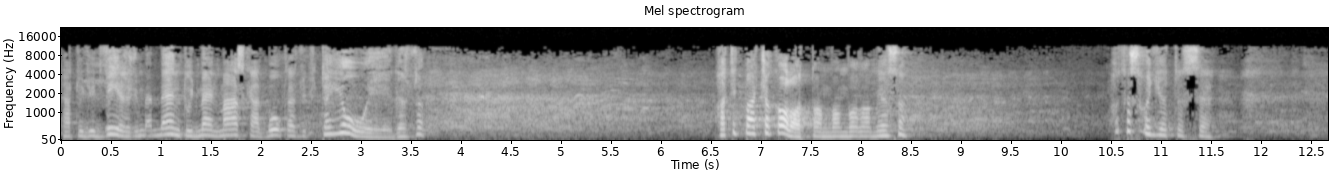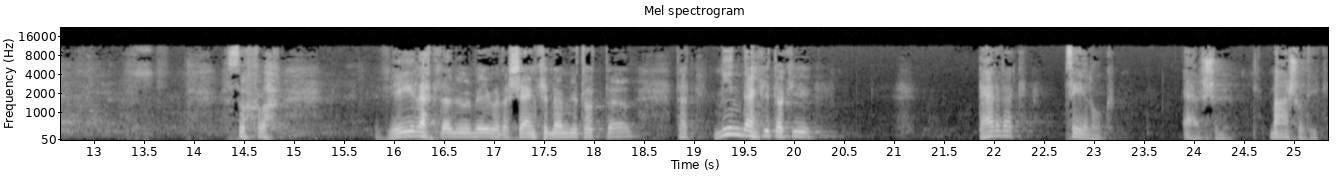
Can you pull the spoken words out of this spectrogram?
Tehát, hogy, hogy véletlenül ment, úgy ment, mászkált, bóklált, hogy te jó ég, ez... Hát itt már csak alattam van valami. Ez a... Hát ez hogy jött össze? Szóval véletlenül még oda senki nem jutott el. Tehát mindenkit, aki tervek, célok. Első. Második.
